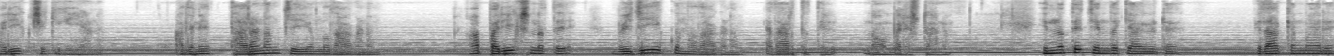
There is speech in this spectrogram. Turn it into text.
പരീക്ഷിക്കുകയാണ്. അതിനെ തരണം ചെയ്യുന്നതാകണം. ആ പരീക്ഷണത്തെ വിജയിക്കുന്നതാകണം യഥാർത്ഥത്തിൽ നോമ്പനുഷ്ഠാനം. ഇന്നത്തെ ചിന്തയ്ക്കാകട്ടെ പിതാക്കന്മാരെ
